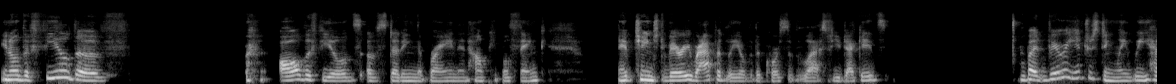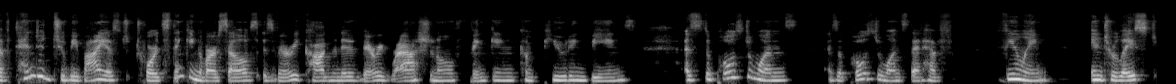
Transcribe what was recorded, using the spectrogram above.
You know, the field of all the fields of studying the brain and how people think have changed very rapidly over the course of the last few decades. But very interestingly, we have tended to be biased towards thinking of ourselves as very cognitive, very rational, thinking, computing beings, as opposed to ones as opposed to ones that have feeling interlaced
